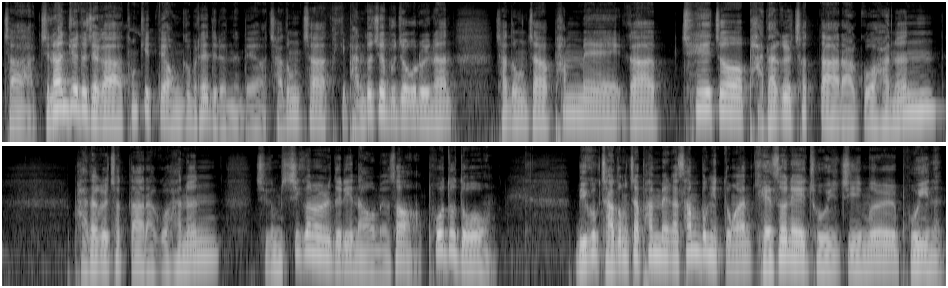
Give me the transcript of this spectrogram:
자, 지난주에도 제가 통키 때 언급을 해드렸는데요. 자동차, 특히 반도체 부족으로 인한 자동차 판매가 최저 바닥을 쳤다라고 하는, 바닥을 쳤다라고 하는 지금 시그널들이 나오면서 포드도 미국 자동차 판매가 3분기 동안 개선의 조짐을 보이는 즉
